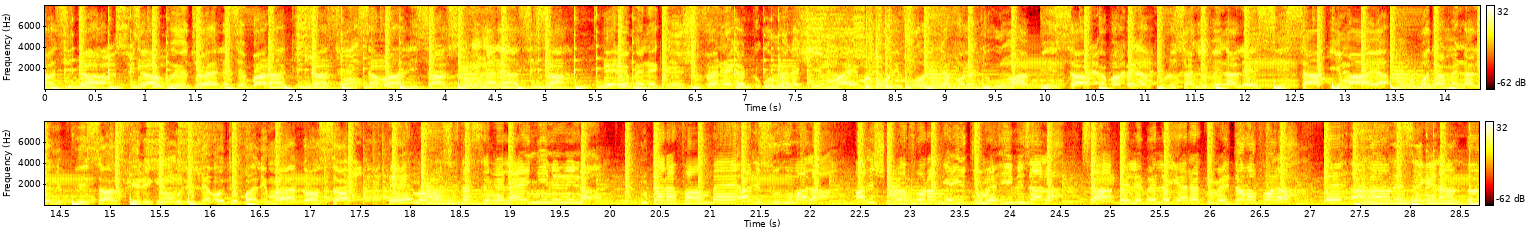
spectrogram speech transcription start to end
Oh mamacita, c'est à quoi tu es laissé barakisa Tiens ça va lisa, sigi ngane a sisan Ere bene kin sufɛ ne ka dugu mɛnɛ si ma i ma boli foyi ɲɛfɔ ne dugu ma bisa Kaba bɛ ka kulu sanji bɛnale sisan i ma ya Bota mɛnale ni puissance kiriki wulilen o tɛ balimaya dɔn sa Hey mama sita sɛgɛla i ɲinini na n taara fan bɛɛ hali suguba la hali sura fɔra n ye i tun bɛ ibiza la sa belebele yɛrɛ kun bɛ tɔgɔ fɔ la e ala ne sɛgɛnna n tɔɔrɔ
